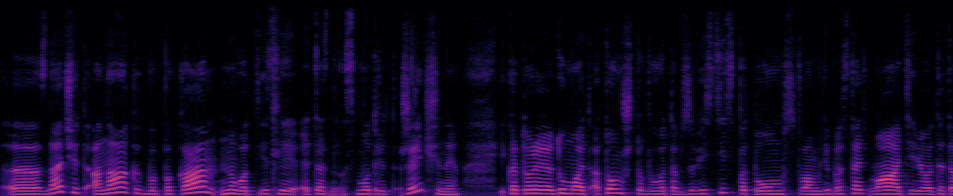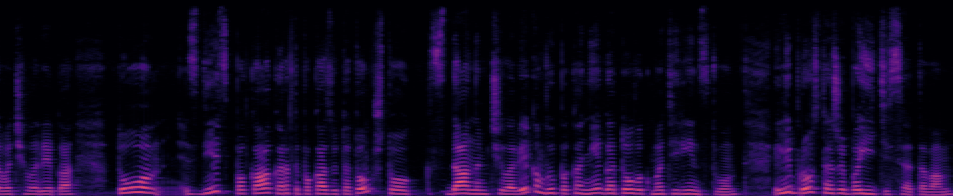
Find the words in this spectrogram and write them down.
э, значит она как бы пока, ну вот если это смотрят женщины, и которые думают о том, чтобы вот обзавестись потомством, либо стать матерью от этого человека, то здесь пока карты показывают о том, что с данным человеком вы пока не готовы к материнству, или просто же боитесь этого.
